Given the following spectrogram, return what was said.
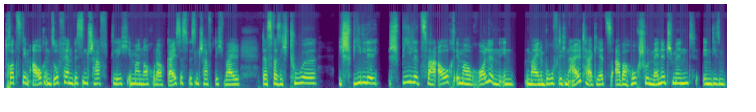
trotzdem auch insofern wissenschaftlich immer noch oder auch geisteswissenschaftlich, weil das, was ich tue, ich spiele, spiele zwar auch immer Rollen in meinem beruflichen Alltag jetzt, aber Hochschulmanagement in diesem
